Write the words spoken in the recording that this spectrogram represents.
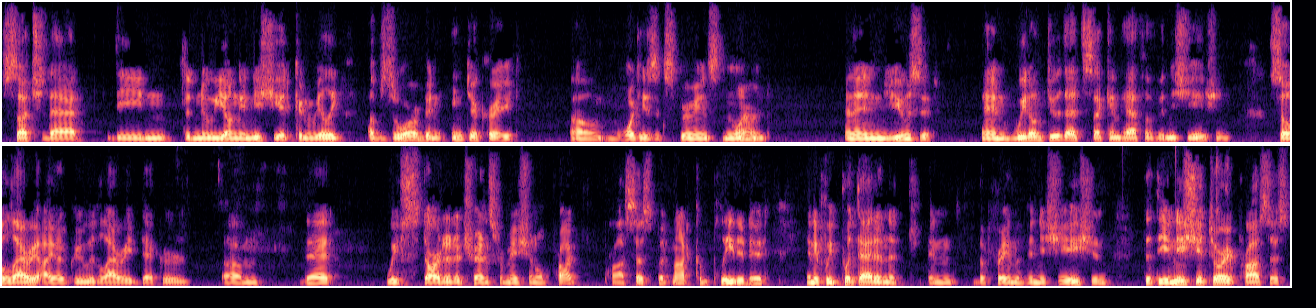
such that the, the new young initiate can really absorb and integrate um, what he's experienced and learned and then use it and we don't do that second half of initiation. So, Larry, I agree with Larry Decker um, that we've started a transformational pro- process but not completed it. And if we put that in the in the frame of initiation, that the initiatory process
